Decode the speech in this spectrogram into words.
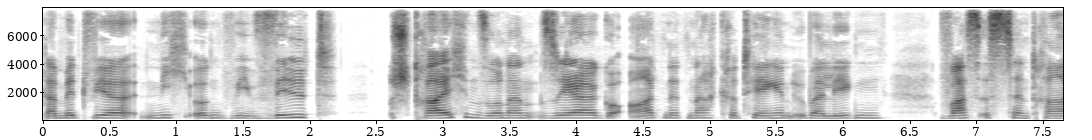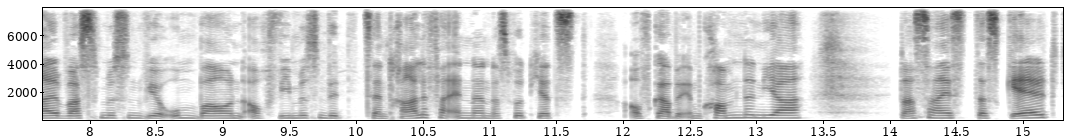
damit wir nicht irgendwie wild streichen, sondern sehr geordnet nach Kriterien überlegen, was ist zentral, was müssen wir umbauen, auch wie müssen wir die Zentrale verändern. Das wird jetzt Aufgabe im kommenden Jahr. Das heißt, das Geld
